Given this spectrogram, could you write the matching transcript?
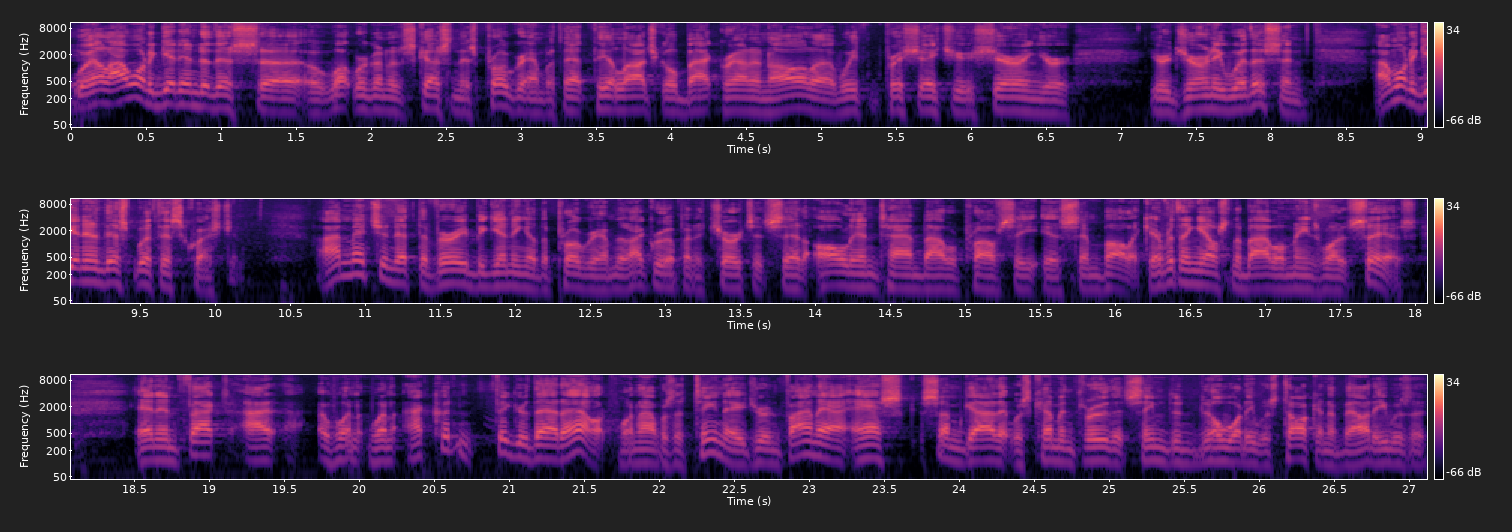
Well, I want to get into this, uh, what we're going to discuss in this program with that theological background and all. Uh, we appreciate you sharing your your journey with us and. I want to get into this with this question. I mentioned at the very beginning of the program that I grew up in a church that said all end time Bible prophecy is symbolic. Everything else in the Bible means what it says. And in fact, I, when, when I couldn't figure that out when I was a teenager, and finally I asked some guy that was coming through that seemed to know what he was talking about. He was a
